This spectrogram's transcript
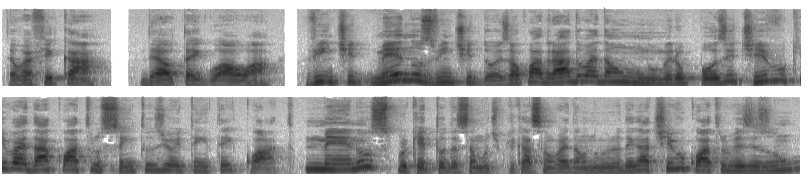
Então vai ficar delta é igual a 20, menos 22 ao quadrado vai dar um número positivo que vai dar 484. Menos, porque toda essa multiplicação vai dar um número negativo, 4 vezes 1,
